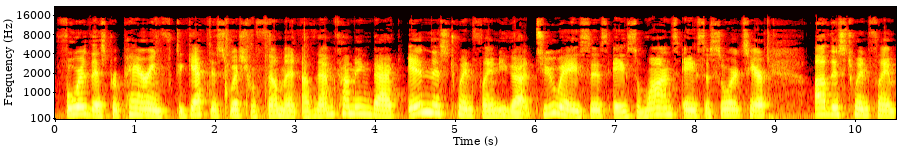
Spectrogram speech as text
for this, preparing to get this wish fulfillment of them coming back in this twin flame. You got two aces, ace of wands, ace of swords here of this twin flame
